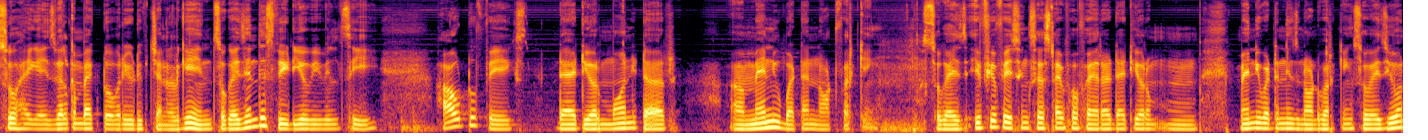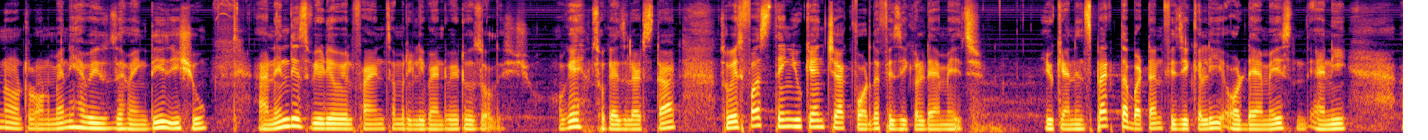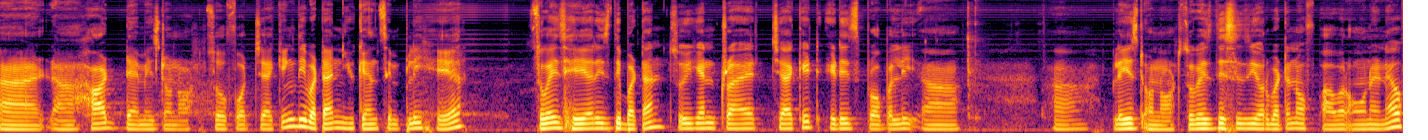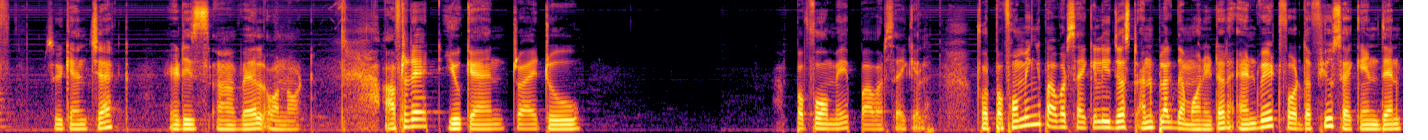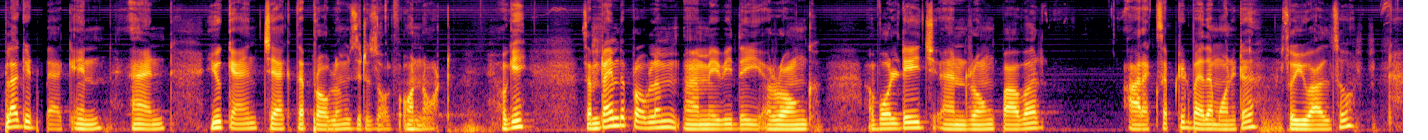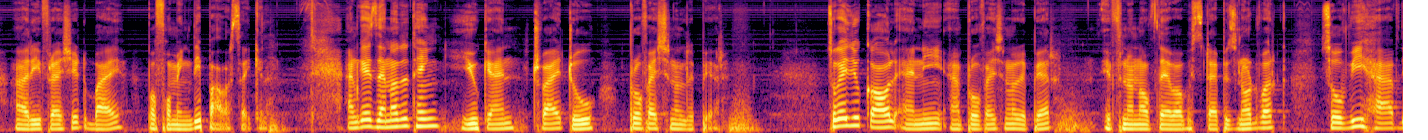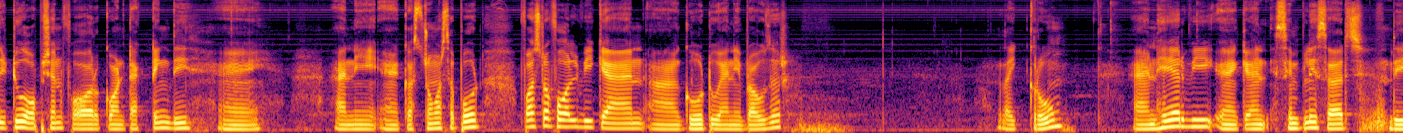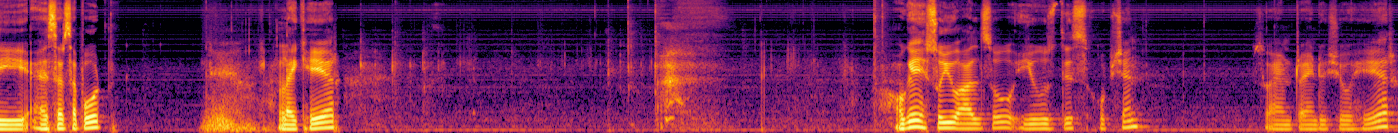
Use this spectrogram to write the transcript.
so hi guys welcome back to our youtube channel again. So guys in this video we will see how to fix that your monitor uh, menu button not working. So guys if you're facing such type of error that your um, menu button is not working so guys you are not alone. Many have users having this issue and in this video we'll find some relevant way to resolve this issue. Okay? So guys let's start. So guys first thing you can check for the physical damage you can inspect the button physically or damage any uh, uh, hard damaged or not. So for checking the button you can simply here. So guys here is the button. So you can try check it it is properly uh, uh, placed or not. So guys this is your button of power on and off. So you can check it is uh, well or not. After that you can try to perform a power cycle. For performing a power cycle you just unplug the monitor and wait for the few seconds then plug it back in and you can check the problem is resolved or not. Okay. Sometimes the problem uh, may be the wrong voltage and wrong power are accepted by the monitor so you also uh, refresh it by performing the power cycle and guys another thing you can try to professional repair so guys you call any uh, professional repair if none of the above step is not work. So we have the two option for contacting the uh, any uh, customer support. First of all we can uh, go to any browser like chrome. And here we uh, can simply search the Acer support like here okay so you also use this option. So I am trying to show here.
